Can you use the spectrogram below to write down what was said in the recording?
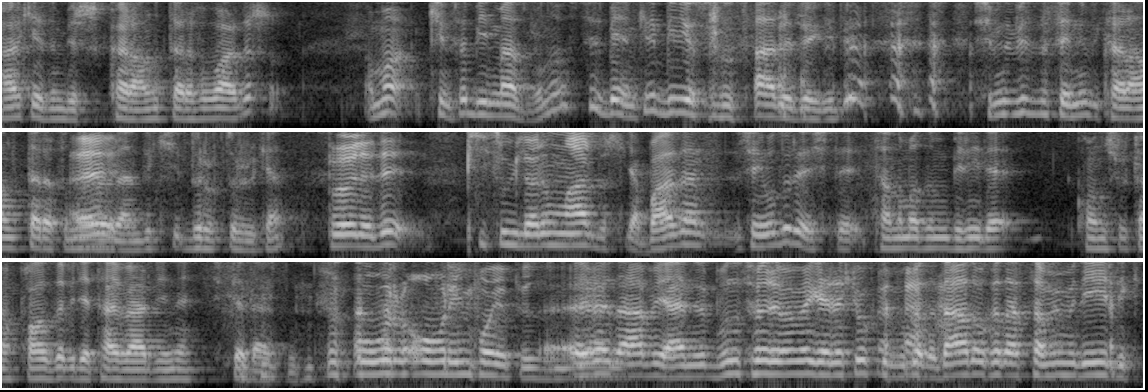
Herkesin bir karanlık tarafı vardır. Ama kimse bilmez bunu. Siz benimkini biliyorsunuz sadece gibi. Şimdi biz de senin bir karanlık tarafını Evet. öğrendik durup dururken. Böyle de pis huylarım vardır. Ya bazen şey olur ya işte tanımadığın biriyle konuşurken fazla bir detay verdiğini hissedersin. over, over info yapıyorsun. evet yani. abi yani bunu söylememe gerek yoktu bu kadar. Daha da o kadar samimi değildik.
